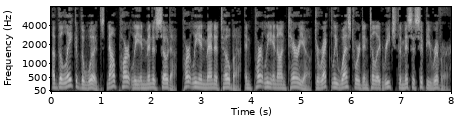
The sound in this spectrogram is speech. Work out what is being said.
of the Lake of the Woods now partly in Minnesota, partly in Manitoba, and partly in Ontario directly westward until it reached the Mississippi River.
